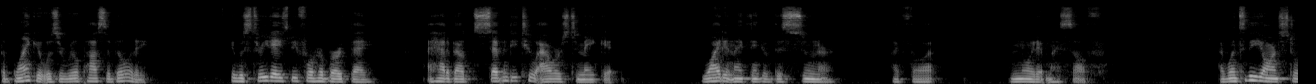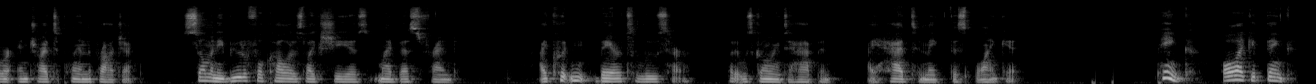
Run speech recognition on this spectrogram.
the blanket was a real possibility. It was three days before her birthday, I had about 72 hours to make it. Why didn't I think of this sooner? I thought, annoyed at myself. I went to the yarn store and tried to plan the project. So many beautiful colors like she is, my best friend. I couldn't bear to lose her, but it was going to happen. I had to make this blanket. Pink, all I could think.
